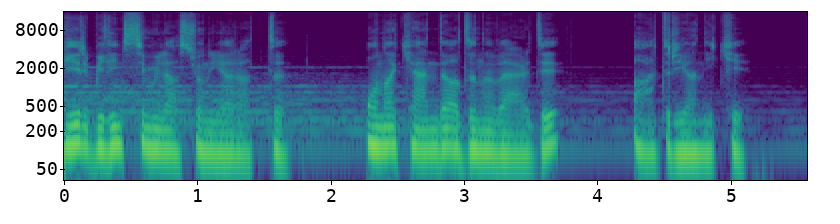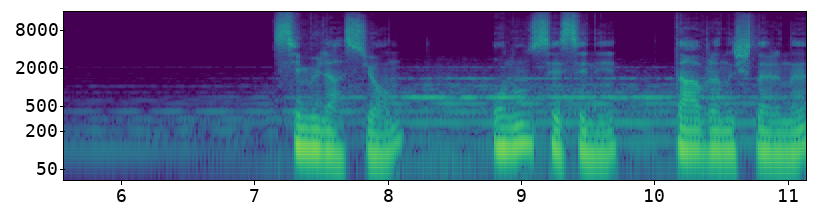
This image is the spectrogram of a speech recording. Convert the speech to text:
bir bilinç simülasyonu yarattı. Ona kendi adını verdi, Adrian 2. Simülasyon, onun sesini, davranışlarını,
